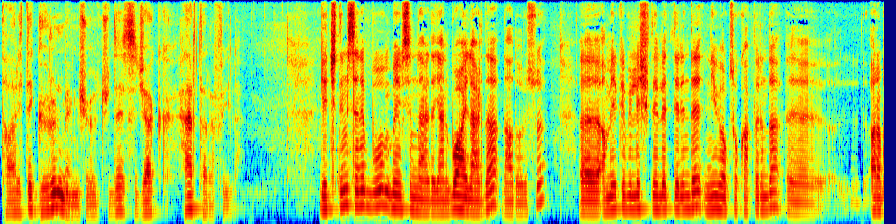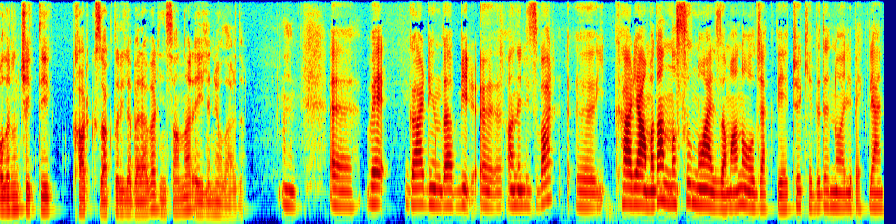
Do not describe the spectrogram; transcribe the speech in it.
Tarihte görülmemiş ölçüde sıcak her tarafıyla. Geçtiğimiz sene bu mevsimlerde yani bu aylarda daha doğrusu e, Amerika Birleşik Devletleri'nde New York sokaklarında e, arabaların çektiği kar kızaklarıyla beraber insanlar eğleniyorlardı. Evet. Ee, ve Guardian'da bir e, analiz var. E, kar yağmadan nasıl Noel zamanı olacak diye. Türkiye'de de Noel'i bekleyen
